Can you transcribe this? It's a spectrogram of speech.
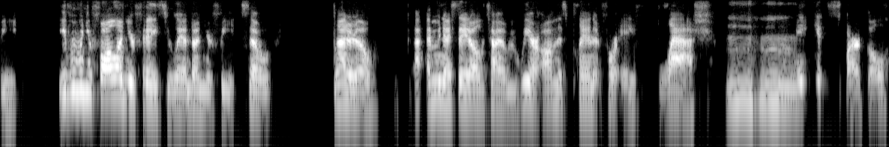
feet. Even when you fall on your face you land on your feet. So i don't know. I, I mean i say it all the time. We are on this planet for a flash. Mm-hmm. make it sparkle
